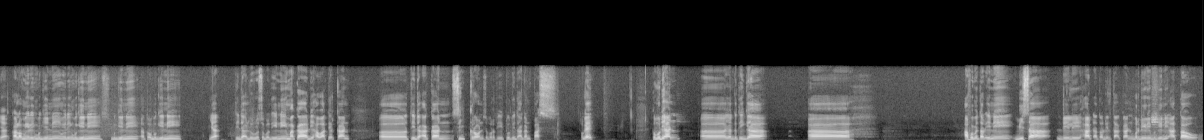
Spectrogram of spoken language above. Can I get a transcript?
Ya, kalau miring begini, miring begini, begini atau begini, ya tidak lurus seperti ini, maka dikhawatirkan uh, tidak akan sinkron seperti itu, tidak akan pas. Oke? Okay? Kemudian uh, yang ketiga, uh, avometer ini bisa dilihat atau diletakkan berdiri begini atau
